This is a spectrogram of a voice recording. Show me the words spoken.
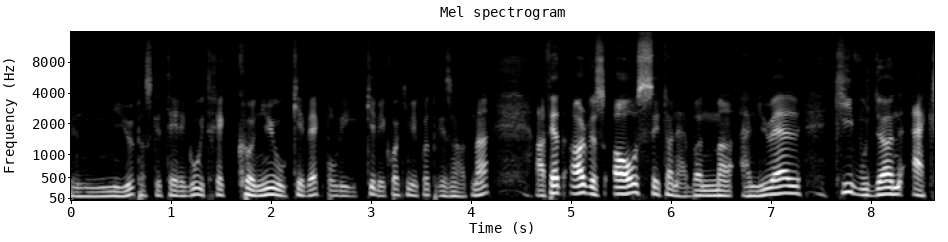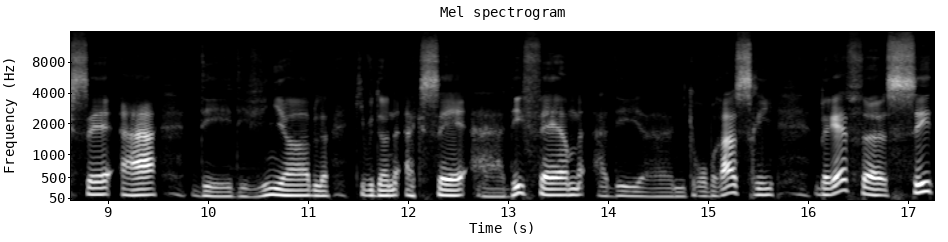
le mieux parce que Terrego est très connu au Québec pour les Québécois qui m'écoutent présentement. En fait, Harvest House, c'est un abonnement annuel qui vous donne accès à des, vignobles, qui vous donne accès à des fermes, à des euh, microbrasseries. Bref, euh, c'est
